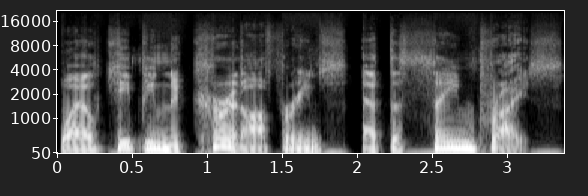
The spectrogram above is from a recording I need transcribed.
while keeping the current offerings at the same price.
